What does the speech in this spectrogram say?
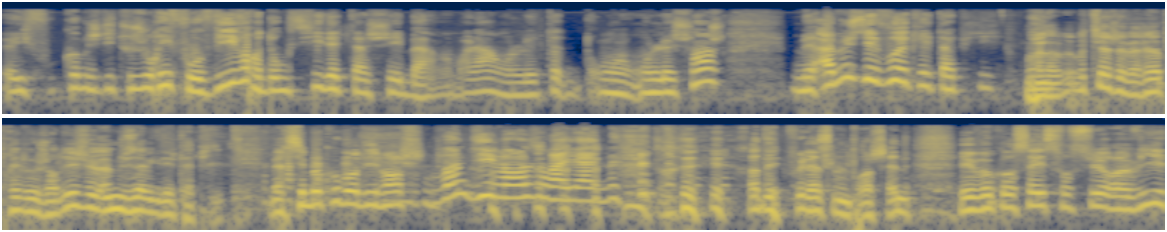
il faut, comme je dis toujours, il faut vivre. Donc, s'il est taché, ben voilà, on le, on, le change. Mais amusez-vous avec les tapis. Voilà. Bah, tiens, j'avais rien prévu aujourd'hui. Je vais m'amuser avec des tapis. Merci beaucoup. Bon dimanche. bon dimanche, Ryan. Rendez-vous la semaine prochaine. Et vos conseils sont sur vie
